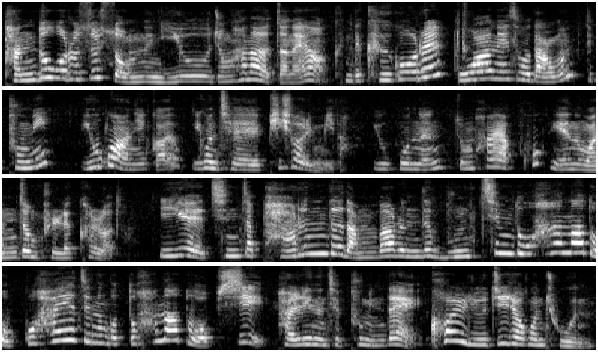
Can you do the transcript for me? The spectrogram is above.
단독으로 쓸 수 없는 이유 중 하나였잖아요. 근데 그거를 보완해서 나온 제품이 이거 아닐까요? 이건 제 피셜입니다. 이거는 좀 하얗고 얘는 완전 블랙 컬러죠. 이게 진짜 바른 듯 안 바른 듯 뭉침도 하나도 없고 하얘지는 것도 하나도 없이 발리는 제품인데 컬 유지력은 좋은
